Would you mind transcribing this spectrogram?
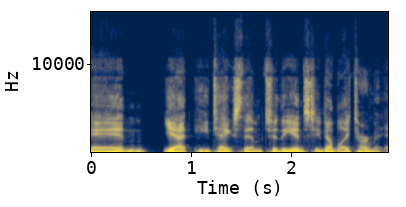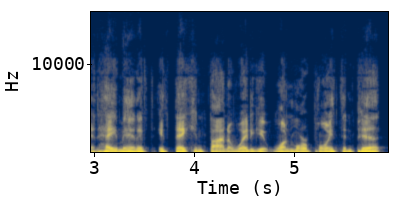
and yet he takes them to the NCAA tournament. And hey, man, if if they can find a way to get one more point than Pitt,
